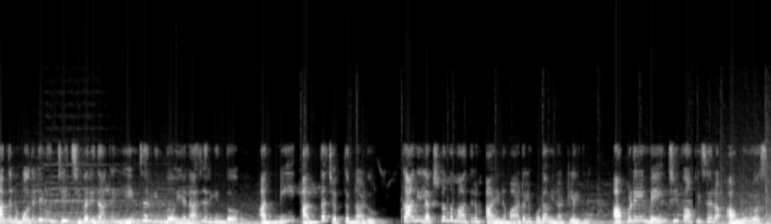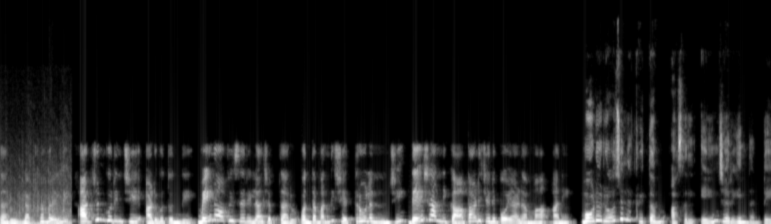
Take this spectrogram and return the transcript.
అతను మొదటి నుంచి చివరి దాకా ఏం జరిగిందో ఎలా జరిగిందో అన్నీ అంతా చెప్తున్నాడు. కానీ లక్ష్మమ్మ మాత్రం ఆయన మాటలు కూడా వినట్లేదు. అప్పుడే మెయిన్ చీఫ్ ఆఫీసర్ ఆ ఊరు వస్తారు. లక్ష్మమ్మ వెళ్ళి అర్జున్ గురించి అడుగుతుంది. మెయిన్ ఆఫీసర్ ఇలా చెప్తారు కొంతమంది శత్రువుల నుంచి దేశాన్ని కాపాడి చనిపోయాడమ్మా అని. మూడు రోజుల క్రితం అసలు ఏం జరిగిందంటే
